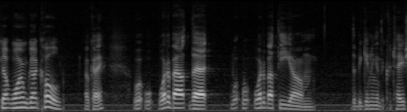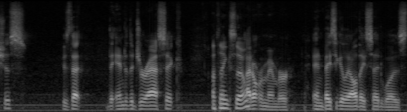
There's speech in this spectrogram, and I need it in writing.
Got warm, got cold. Okay. What, what about that? What, what about the um, the beginning of the Cretaceous? Is that the end of the Jurassic? I think so. I don't remember. And basically, all they said was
